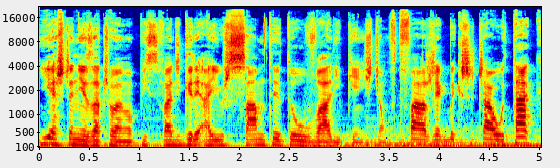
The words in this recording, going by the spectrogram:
Jeszcze nie zacząłem opisywać gry, a już sam tytuł wali pięścią w twarz, jakby krzyczał tak,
